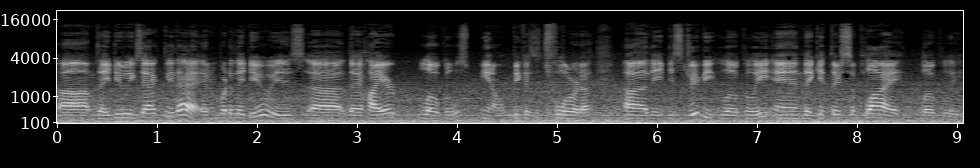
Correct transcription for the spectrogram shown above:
Um, they do exactly that. And what do they do is uh, they hire locals, you know, because it's Florida. Uh, they distribute locally and they get their supply locally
